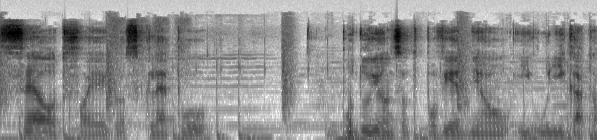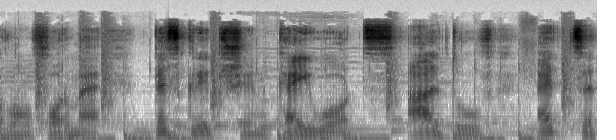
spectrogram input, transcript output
SEO Twojego sklepu, budując odpowiednią i unikatową formę description, keywords, altów, etc.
